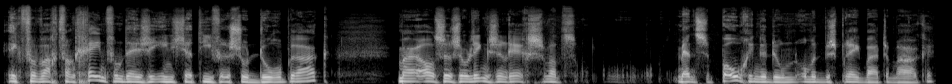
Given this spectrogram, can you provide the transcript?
Ik verwacht van geen van deze initiatieven een soort doorbraak. Maar als er zo links en rechts wat mensen pogingen doen om het bespreekbaar te maken.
